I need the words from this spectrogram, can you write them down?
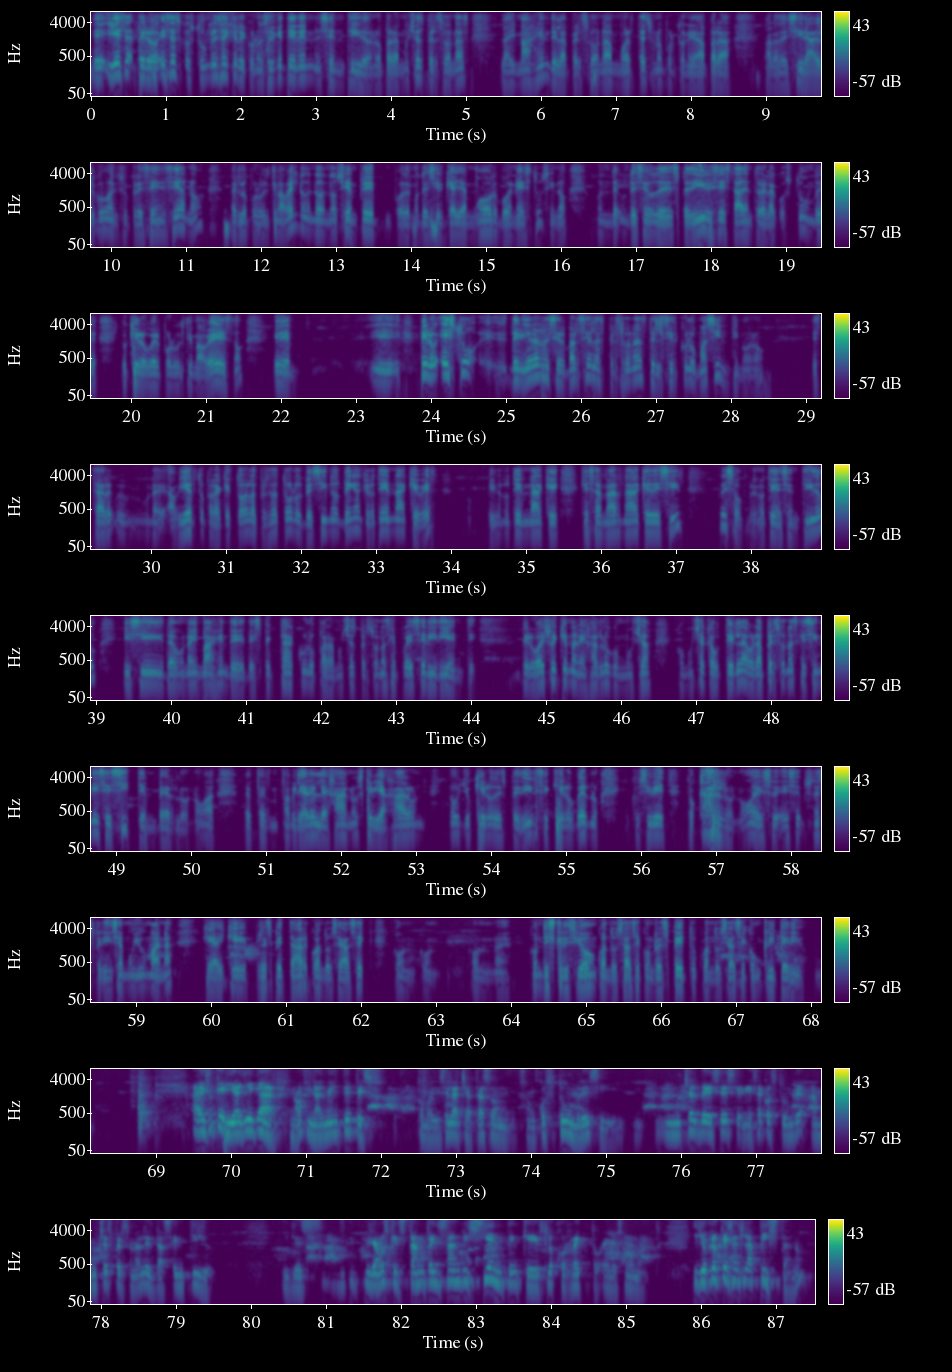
Eh, y esa, pero esas costumbres hay que reconocer que tienen sentido, ¿no? Para muchas personas la imagen de la persona muerta es una oportunidad para, para decir algo en su presencia, ¿no? Verlo por última vez. No, no, no siempre podemos decir que haya morbo en esto, sino un, un, deseo de despedirse, está dentro de la costumbre, lo quiero ver por última vez, ¿no? Eh, y, pero esto eh, debiera reservarse a las personas del círculo más íntimo, ¿no? Estar uh, abierto para que todas las personas, todos los vecinos vengan que no tienen nada que ver, ellos no tienen nada que, sanar, nada que decir, pues hombre, no tiene sentido y sí da una imagen de, espectáculo para muchas personas que puede ser hiriente. Pero eso hay que manejarlo con mucha, con mucha cautela. Habrá personas que sí necesiten verlo, ¿no? Eh, familiares lejanos que viajaron, no, yo quiero despedirse, quiero verlo inclusive tocarlo, ¿no? Es, es, una experiencia muy humana que hay que respetar cuando se hace con, con, con, eh, con discreción, cuando se hace con respeto, cuando se hace con criterio. A eso quería llegar, ¿no? Finalmente, pues, como dice la chata, son, son costumbres y, y, muchas veces en esa costumbre a muchas personas les da sentido y les, digamos que están pensando y sienten que es lo correcto en ese momento. Y yo creo que esa es la pista, ¿no?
